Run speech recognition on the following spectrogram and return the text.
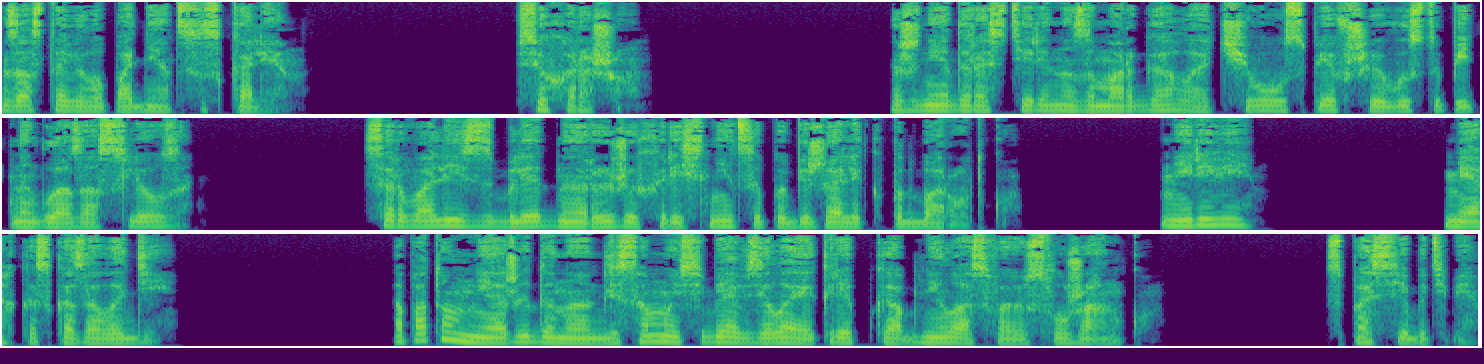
заставила подняться с колен. Все хорошо». Жнеда растерянно заморгала, отчего успевшие выступить на глаза слезы сорвались с бледно-рыжих ресниц и побежали к подбородку. «Не реви», — мягко сказала Ди. А потом неожиданно для самой себя взяла и крепко обняла свою служанку. «Спасибо тебе.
